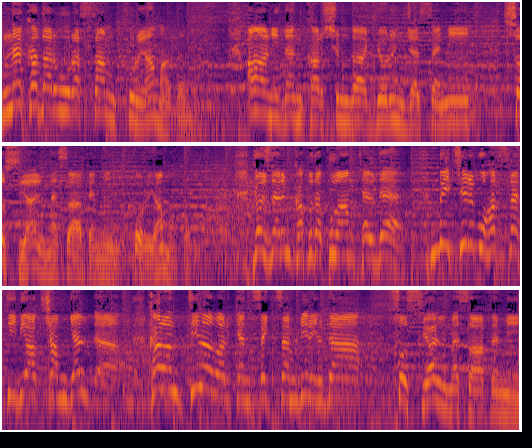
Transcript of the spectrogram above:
Ne kadar uğraşsam kuruyamadım. Aniden karşımda görünce seni sosyal mesafemi koruyamadım. Gözlerim kapıda kulağım telde. Bitir bu hasreti bir akşam gel de. Karantina varken 81 ilde sosyal mesafemi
